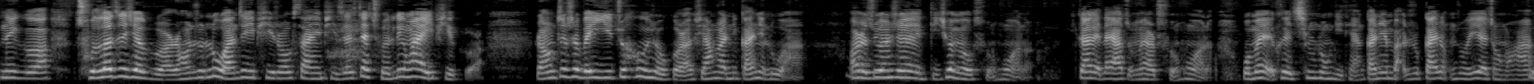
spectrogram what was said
那个存了这些歌，然后就是录完这一批之后删一批，再再存另外一批歌，然后这是唯一最后一首歌了，想赶紧赶紧录完。而且这段时间也的确没有存货了，该给大家准备点存货了。我们也可以轻松几天，赶紧把就是该整的作业整完、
